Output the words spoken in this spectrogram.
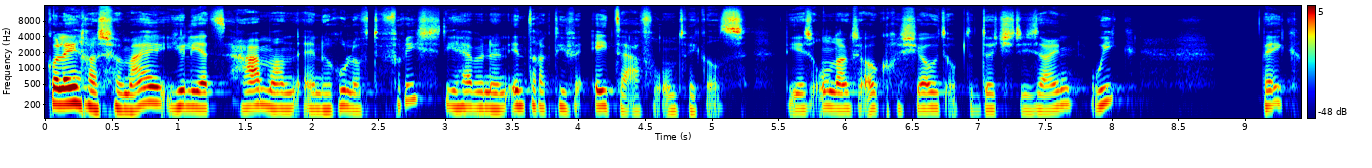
collega's van mij, Juliette Haarman en Roelof de Vries, die hebben een interactieve eettafel ontwikkeld. Die is onlangs ook geshowd op de Dutch Design Week. Week.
